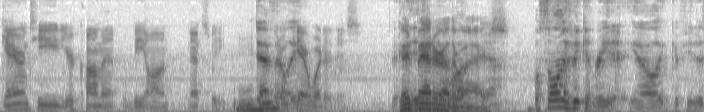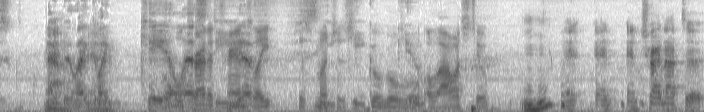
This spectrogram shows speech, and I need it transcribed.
guaranteed your comment will be on next week. Mm-hmm. I don't care what it is. Good, Anything bad, or you want. otherwise. Well, so long as we can read it, you know, like if you just type Yeah, like yeah. like KLSD. We'll try to translate as much as Google will allow us to. Mm-hmm. and, and and try not to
